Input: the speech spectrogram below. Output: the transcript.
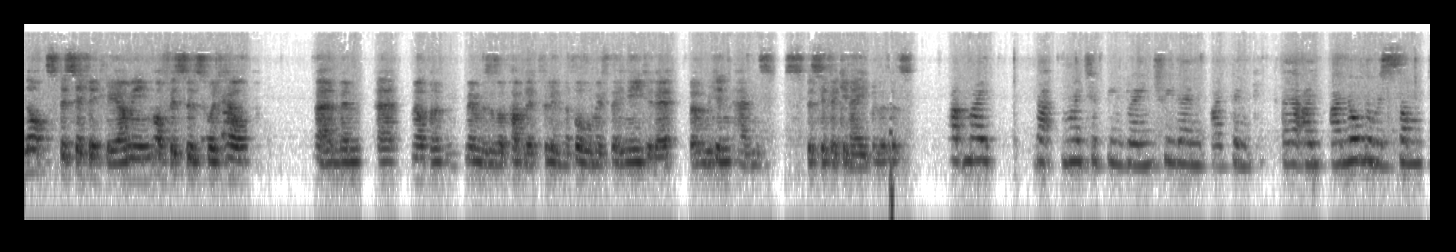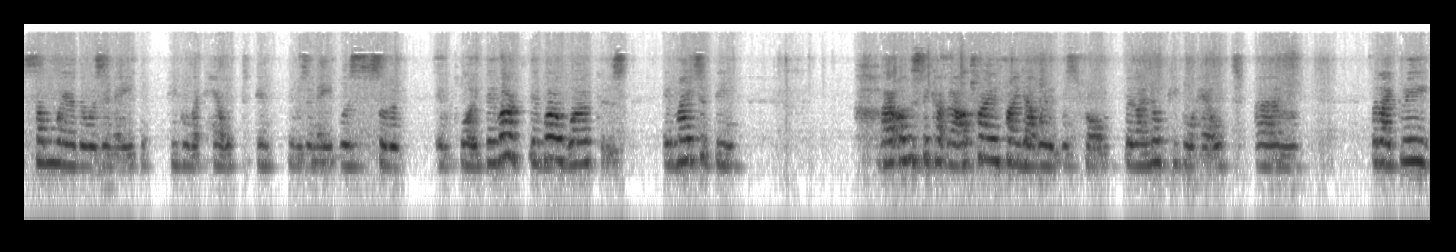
Not specifically. I mean, officers would help uh, mem- uh, members of the public fill in the form if they needed it, but we didn't have specific enablers. That might that might have been Braintree then. I think I, I, I know there was some somewhere there was enable people that helped. In, there was enablers sort of employed. They were they were workers. It might have been. I honestly can't. I'll try and find out where it was from, but I know people helped. Um, but I agree,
